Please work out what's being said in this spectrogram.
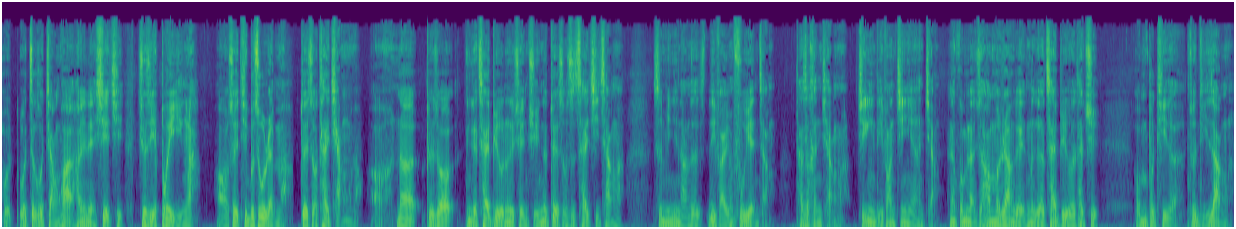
我我这个讲话好像有点泄气，就是也不会赢了。哦，所以提不出人嘛，对手太强了嘛。哦，那比如说那个蔡壁如那个选区，那对手是蔡其昌啊，是民进党的立法院副院长，他是很强啊，经营地方经营很强。那国民党就他们让给那个蔡壁如他去，我们不提了，就你让了。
